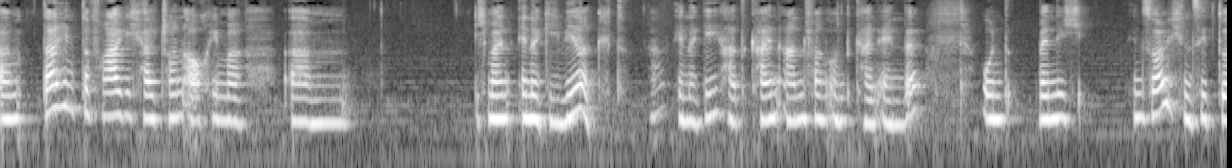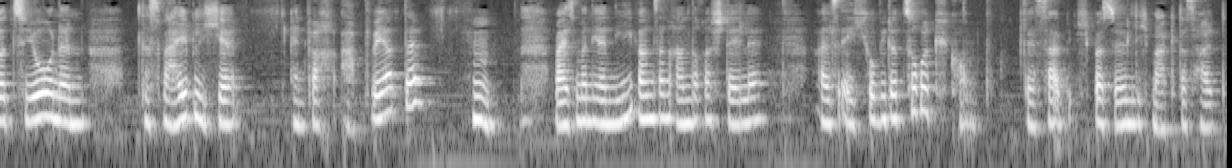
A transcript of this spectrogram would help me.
Ähm, dahinter frage ich halt schon auch immer, ähm, ich meine, Energie wirkt. Ja? Energie hat kein Anfang und kein Ende. Und wenn ich in solchen Situationen das Weibliche einfach abwerte, hm, weiß man ja nie, wann es an anderer Stelle als Echo wieder zurückkommt. Deshalb, ich persönlich mag das halt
